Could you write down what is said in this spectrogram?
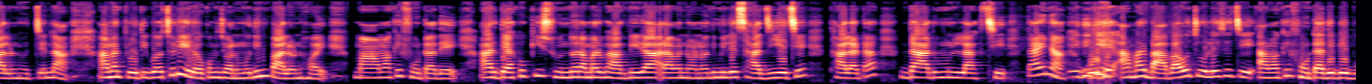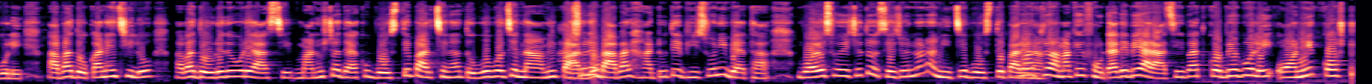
পালন হচ্ছে। না আমার প্রতি বছরই এরকম জন্মদিন পালন হয়। মা আমাকে ফোঁটা দেয়। আর দেখো কি সুন্দর আমার ভাগ্নিরা আর আমার ননদ মিলে সাজিয়েছে থালাটা। দারুণ লাগছে তাই না? এদিকে আমার বাবাও চলে এসেছে আমাকে ফোঁটা দেবে বলে। বাবা দোকানে ছিল বাবা দৌড়ে দৌড়ে আসছে। মানুষটা দেখো বসতে পারছে না তবুও বলছে না আমি আসলে বাবার হাঁটুতে ভীষণই ব্যথা। বয়স হয়েছে তো সেজন্য না নিচে বসতে পারে না। মাত্র আমাকে ফোঁটা দেবে আর আশীর্বাদ করবে বলেই অনেক কষ্ট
